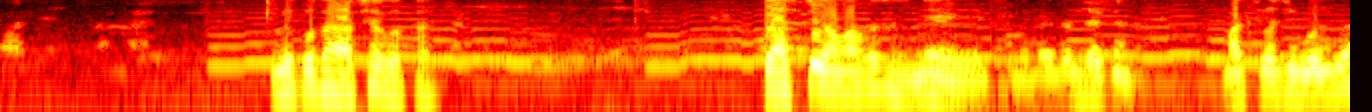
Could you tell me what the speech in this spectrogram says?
হয়। উনি কোথায়? আছে কোথায়? প্লাস্টিক আমার কাছে নেই এটা দেখে না। মাছি মাছি বসবে?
